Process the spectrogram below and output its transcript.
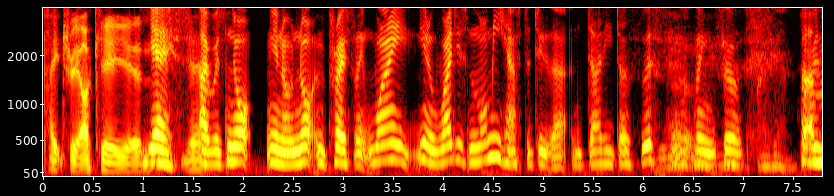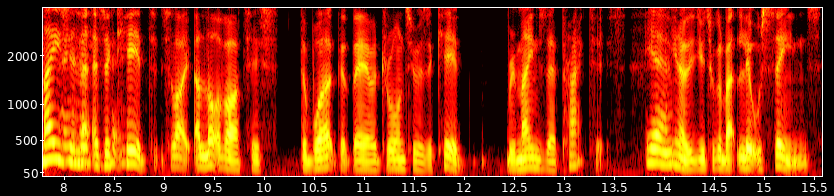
Patriarchy and. Yes, I was not, you know, not impressed. Like, why, you know, why does mummy have to do that and daddy does this sort of thing? So, But amazing kind that as a kid, it's like a lot of artists, the work that they are drawn to as a kid remains their practice. Yeah. You know, you're talking about little scenes.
